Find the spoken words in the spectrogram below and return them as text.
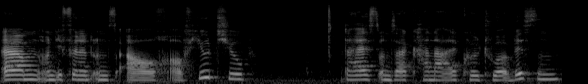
Ähm, und ihr findet uns auch auf YouTube da heißt unser Kanal Kultur Wissen.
